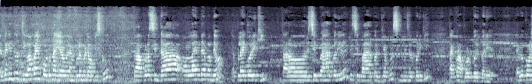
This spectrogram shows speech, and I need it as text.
ଏବେ କିନ୍ତୁ ଯିବା ପାଇଁ ପଡ଼ୁନାହିଁ ଆଉ ଏମ୍ପ୍ଲୟମେଣ୍ଟ ଅଫିସକୁ তো আপনার সিধা অনলাইনে আপ্লাই করি তার রিসিপ্ট বাহার করবে রিসিপ্ট বাহার করি আপনার সিগনেচর করি তাকে আপলোড করে পারে এবে কোণী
